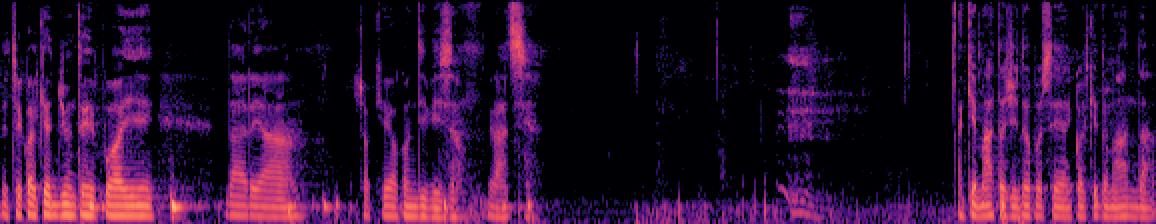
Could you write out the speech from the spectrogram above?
se c'è qualche aggiunta che puoi dare a ciò che ho condiviso. Grazie. Anche Mataci dopo se hai qualche domanda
